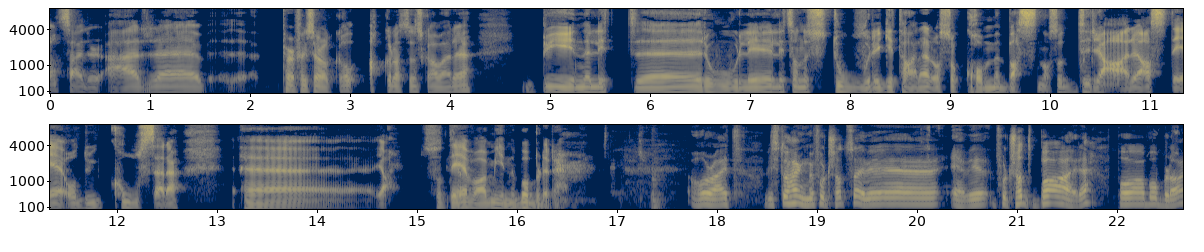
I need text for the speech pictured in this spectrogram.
Outsider, er uh, Perfect Circle akkurat som den skal være. Begynner litt uh, rolig, litt sånne store gitarer, og så kommer bassen, og så drar det av sted, og du koser deg. Uh, ja. Så det var mine boblere. All right. Hvis du henger med fortsatt, så er vi, er vi fortsatt bare på bobla.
